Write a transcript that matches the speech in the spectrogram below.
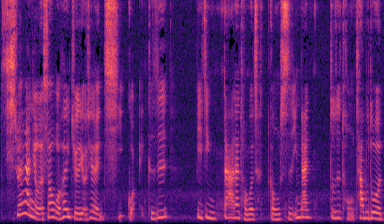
虽然有的时候我会觉得有些人奇怪，可是毕竟大家在同个公司，应该都是同 差不多的、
